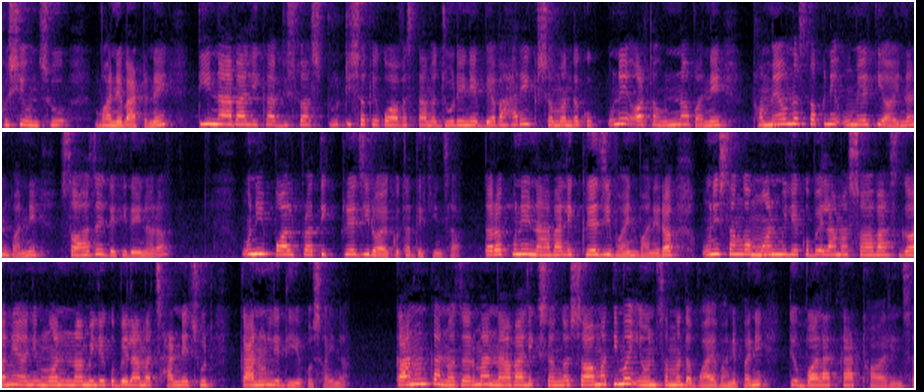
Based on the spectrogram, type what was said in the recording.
खुसी हुन्छु भनेबाट नै ती नाबालिगका विश्वास टुटिसकेको अवस्थामा जोडिने व्यावहारिक सम्बन्धको कुनै अर्थ हुन्न भन्ने ठम्याउन सक्ने उमेरकी होइनन् भन्ने सहजै देखिँदैन र उनी पलप्रति क्रेजी रहेको त देखिन्छ। तर कुनै नाबालिग क्रेजी भइन् भनेर उनीसँग मन मिलेको बेलामा सहवास गर्ने अनि मन नमिलेको बेलामा छाड्ने छुट कानुनले दिएको छैन। कानुनका नजरमा नाबालिगसँग सहमतिमा यौन सम्बन्ध भयो भने पनि त्यो बलात्कार ठहरिन्छ।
